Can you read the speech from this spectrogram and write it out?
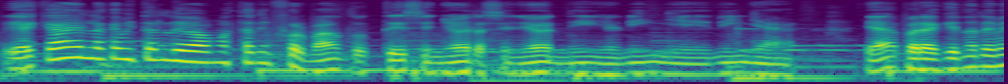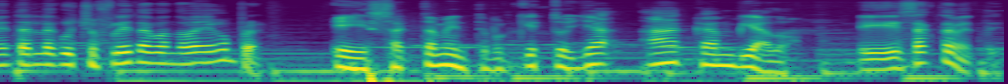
Y acá en la capital le vamos a estar informando a usted, señora, señor, niño, niña, niña, ¿ya? Para que no le metan la cuchufleta cuando vaya a comprar. Exactamente, porque esto ya ha cambiado. Exactamente.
